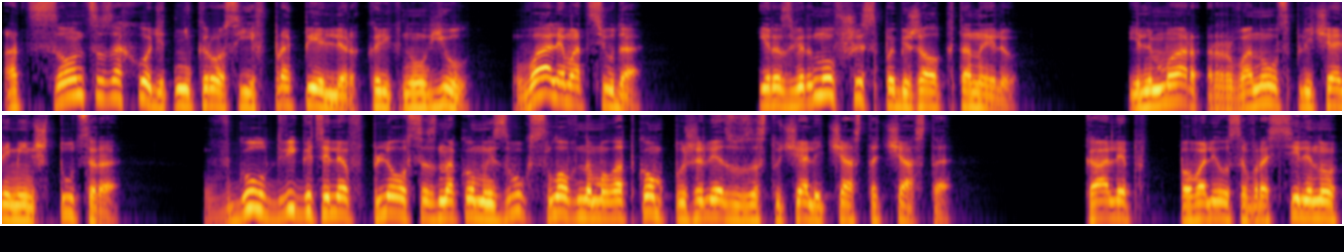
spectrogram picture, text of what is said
«От солнца заходит некроз ей в пропеллер!» — крикнул Юл. «Валим отсюда!» И, развернувшись, побежал к тоннелю. Ильмар рванул с плеча ремень штуцера. В гул двигателя вплелся знакомый звук, словно молотком по железу застучали часто-часто. Калеб повалился в расселину,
